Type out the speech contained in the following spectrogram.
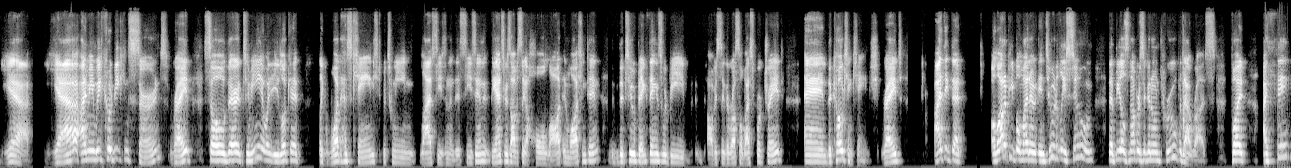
Yeah, yeah, I mean, we could be concerned, right? So there, to me, when you look at like what has changed between last season and this season, the answer is obviously a whole lot in Washington. The two big things would be obviously the Russell Westbrook trade and the coaching change, right? I think that a lot of people might have intuitively assumed that Beal's numbers are going to improve without Russ, but I think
